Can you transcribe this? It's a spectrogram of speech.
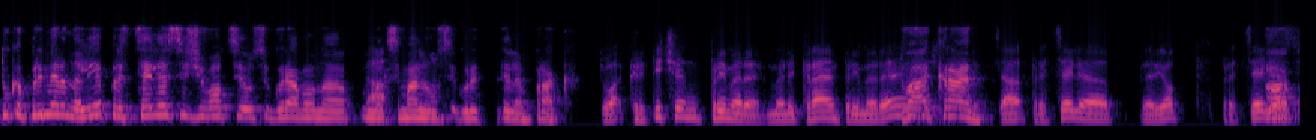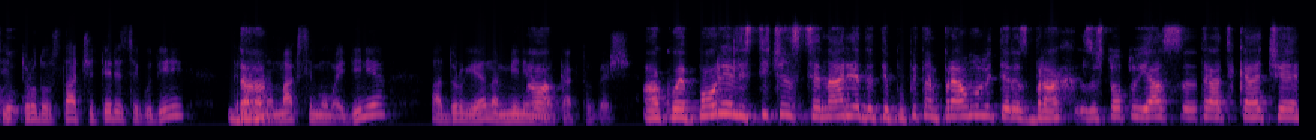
тук примера, нали е през целия си живот се е осигурявал на Да. максимален осигурителен прак. Това критичен пример е, нали, краен пример е. Това е краен. През, целия период, през целия Ако- си трудов стаж 40 години, трябва Да. на максимум единия, а другия на минимума, А- както беше. Ако е по-реалистичен сценарий, да те попитам, правилно ли те разбрах, защото и аз трябва да ти кажа, че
